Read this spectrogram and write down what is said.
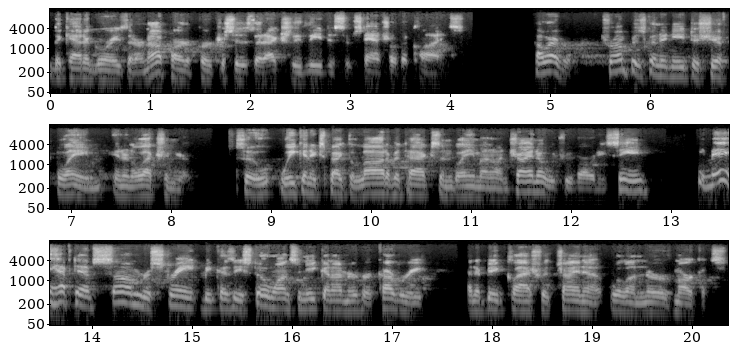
the categories that are not part of purchases that actually lead to substantial declines. However, Trump is going to need to shift blame in an election year. So we can expect a lot of attacks and blame on China, which we've already seen. He may have to have some restraint because he still wants an economic recovery, and a big clash with China will unnerve markets.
